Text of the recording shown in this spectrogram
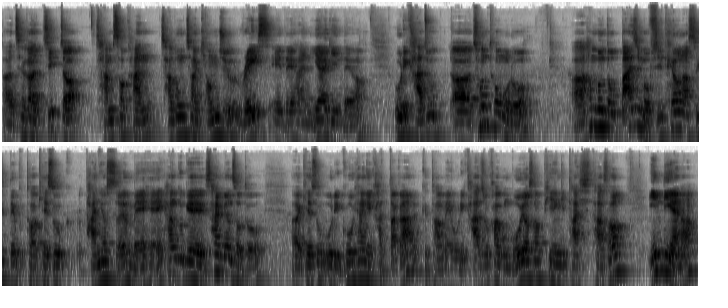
어, 제가 직접 참석한 자동차 경주 레이스에 대한 이야기인데요. 우리 가족 어, 전통으로 어, 한 번도 빠짐없이 태어났을 때부터 계속 다녔어요 매해 한국에 살면서도 어, 계속 우리 고향에 갔다가 그 다음에 우리 가족하고 모여서 비행기 다시 타서 인디애나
